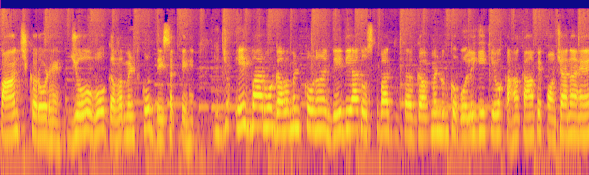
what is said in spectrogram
पाँच करोड़ हैं, जो वो गवर्नमेंट को दे सकते हैं। जो एक बार वो गवर्नमेंट को उन्होंने दे दिया तो उसके बाद गवर्नमेंट उनको बोलेगी कि वो कहाँ कहाँ पे पहुँचाना है,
